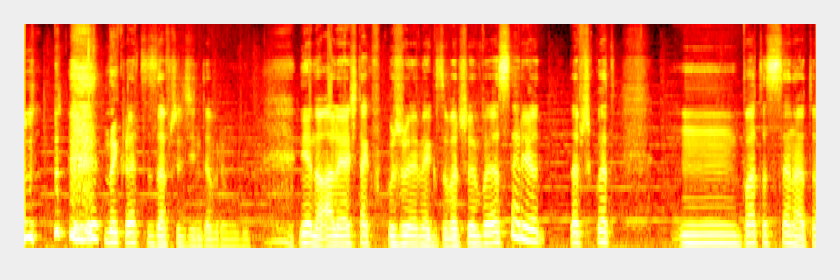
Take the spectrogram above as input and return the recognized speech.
Na klatce zawsze dzień dobry mówi. Nie no, ale ja się tak wkurzyłem jak zobaczyłem, bo ja serio, na przykład mm, była ta scena, to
